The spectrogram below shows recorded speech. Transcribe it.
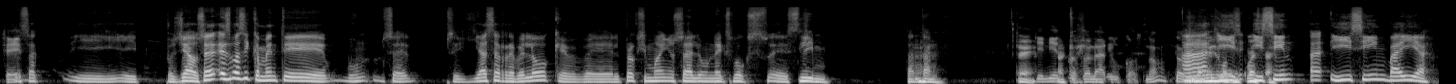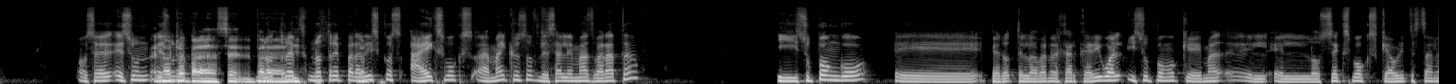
Sí. Exacto. Y, pues ya, o sea, es básicamente un, sí, ya se reveló que eh, el próximo año sale un Xbox eh, Slim. Tan, tan. 500 dólares, ¿no? ah, y, sin, ah, y sin Bahía. O sea, es un. no, trae para, discos. no, trae, para discos. A Xbox, a Microsoft le sale más barata. Y supongo eh, pero te lo van a dejar caer igual. Y supongo que los Xbox que ahorita están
